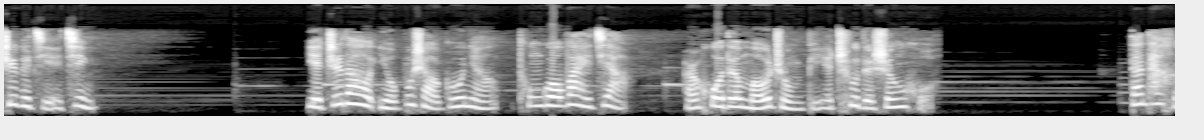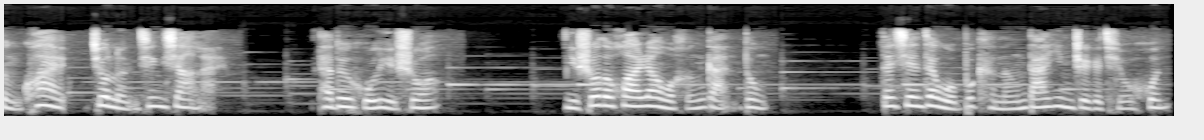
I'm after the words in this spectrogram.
这个捷径？也知道有不少姑娘通过外嫁而获得某种别处的生活。但他很快就冷静下来，他对狐狸说：“你说的话让我很感动，但现在我不可能答应这个求婚。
